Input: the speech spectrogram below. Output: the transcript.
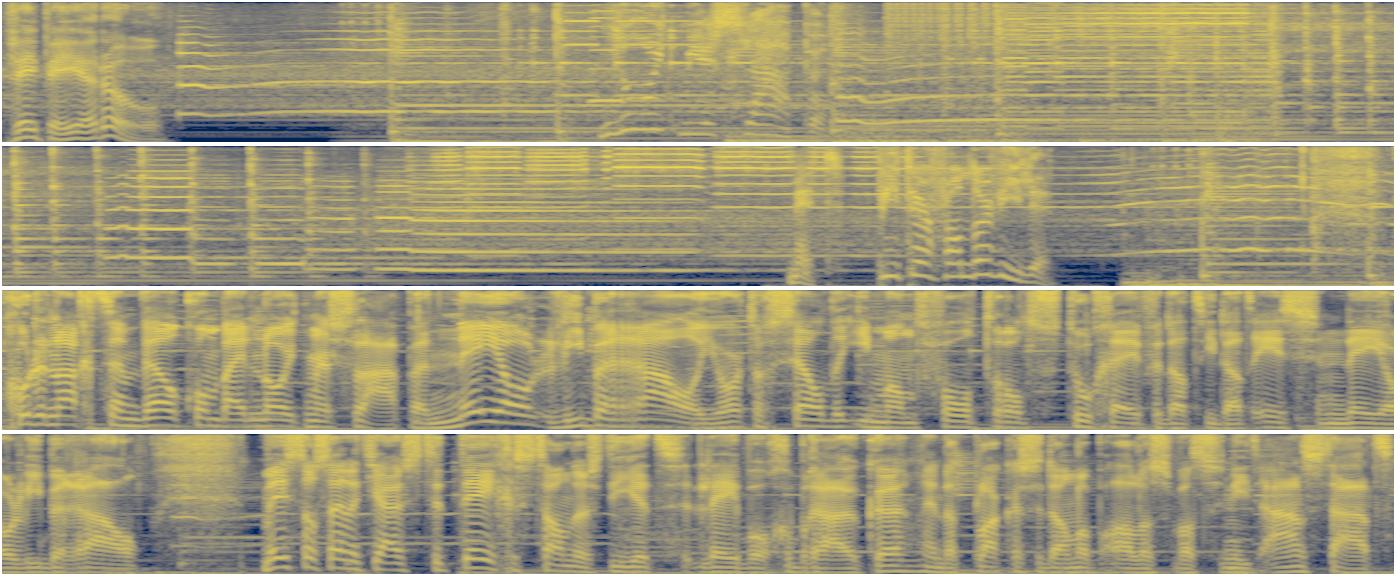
VPRO. Nooit meer slapen. Met Pieter van der Wielen. Goedenacht en welkom bij Nooit meer slapen. Neoliberaal. Je hoort toch zelden iemand vol trots toegeven dat hij dat is, neoliberaal. Meestal zijn het juist de tegenstanders die het label gebruiken. En dat plakken ze dan op alles wat ze niet aanstaat.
